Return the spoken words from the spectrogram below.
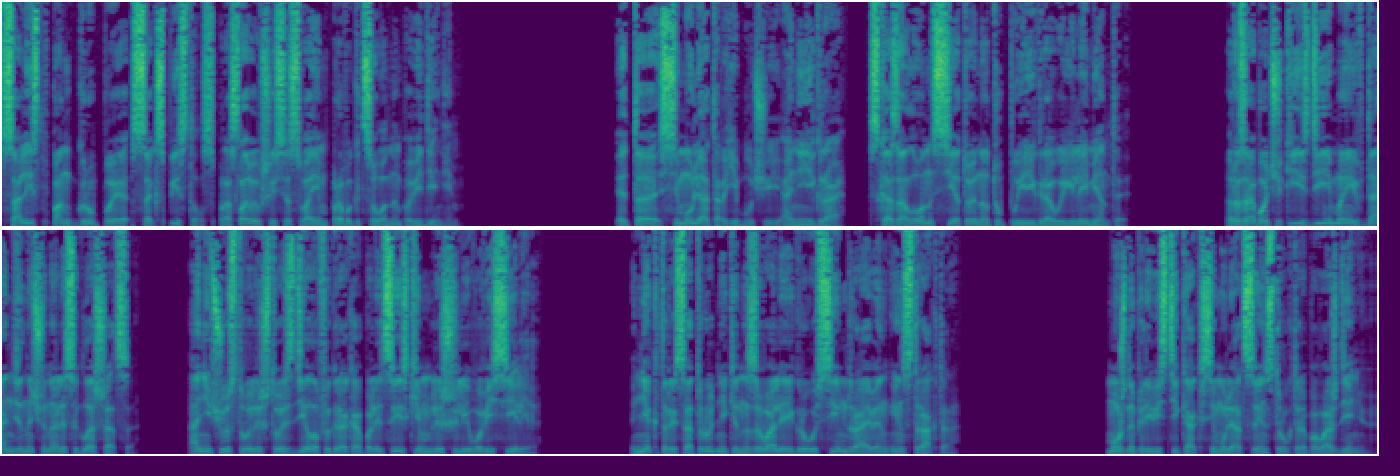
солист панк-группы Sex Pistols, прославившийся своим провокационным поведением. «Это симулятор ебучий, а не игра», — сказал он, сетуя на тупые игровые элементы. Разработчики из DMA в Данди начинали соглашаться. Они чувствовали, что, сделав игрока полицейским, лишили его веселья. Некоторые сотрудники называли игру Sim Driving Instructor. Можно перевести как «симуляция инструктора по вождению».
